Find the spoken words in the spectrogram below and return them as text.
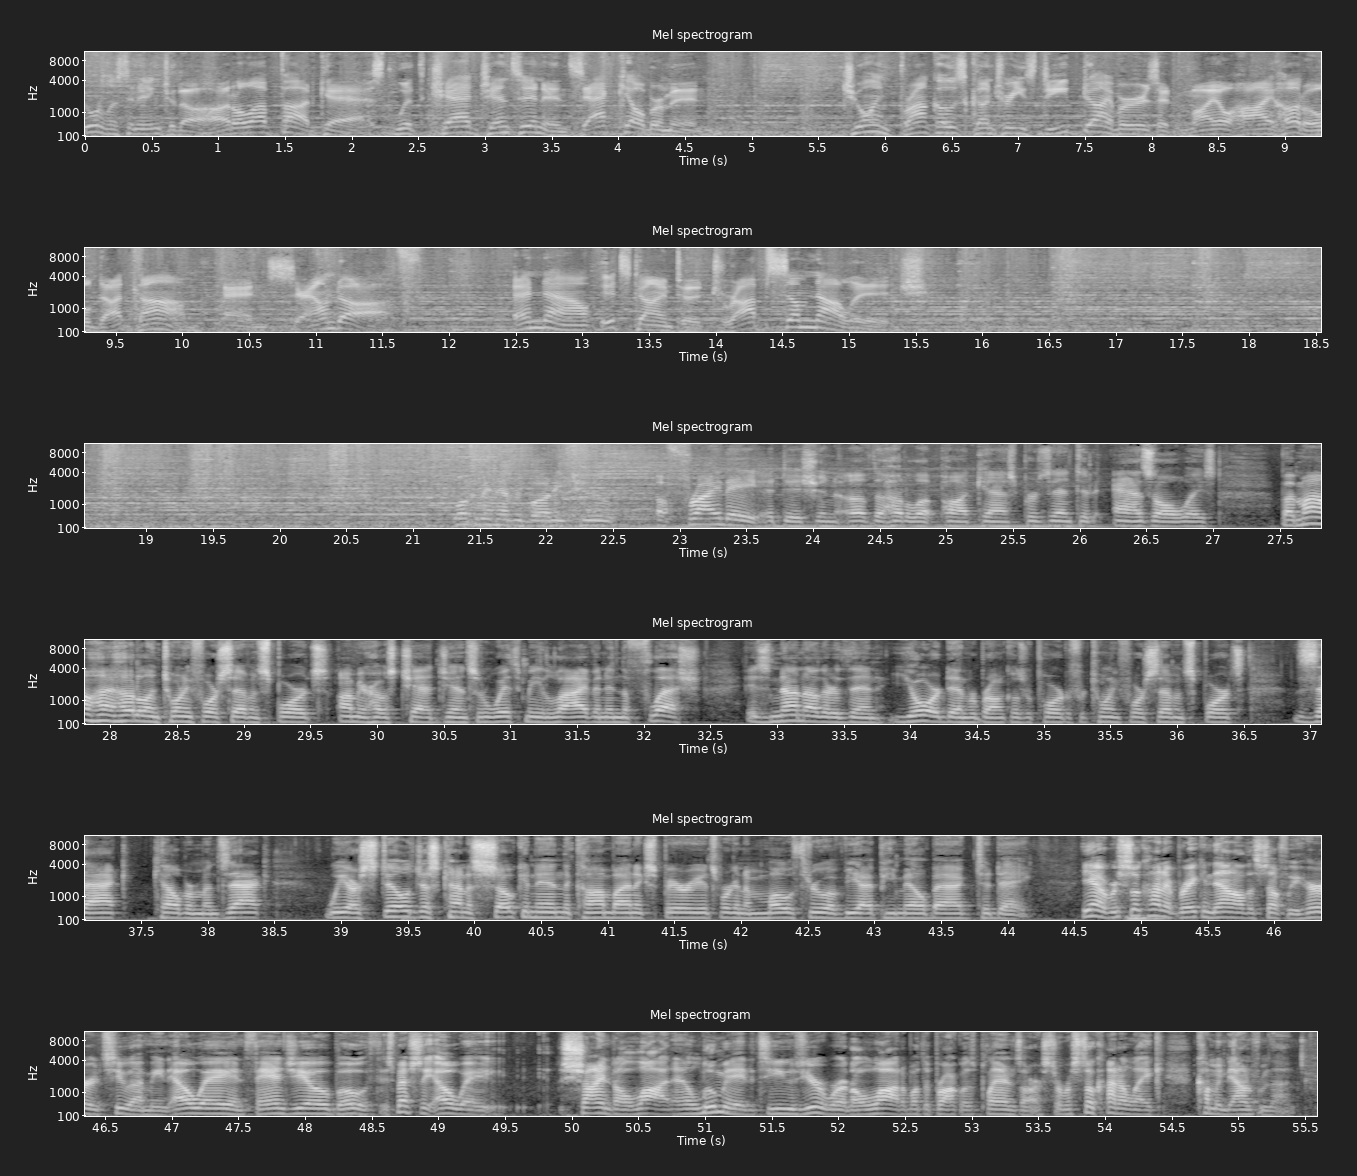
You're listening to the Huddle Up Podcast with Chad Jensen and Zach Kelberman. Join Broncos Country's deep divers at milehighhuddle.com and sound off. And now it's time to drop some knowledge. Welcome in, everybody, to a Friday edition of the Huddle Up Podcast, presented as always by Mile High Huddle and 24 7 Sports. I'm your host, Chad Jensen. With me, live and in the flesh, is none other than your Denver Broncos reporter for 24 7 Sports, Zach Kelberman. Zach, we are still just kind of soaking in the combine experience. We're going to mow through a VIP mailbag today. Yeah, we're still kind of breaking down all the stuff we heard too. I mean, Elway and Fangio both, especially Elway, shined a lot and illuminated, to use your word, a lot about the Broncos' plans are. So we're still kind of like coming down from that.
